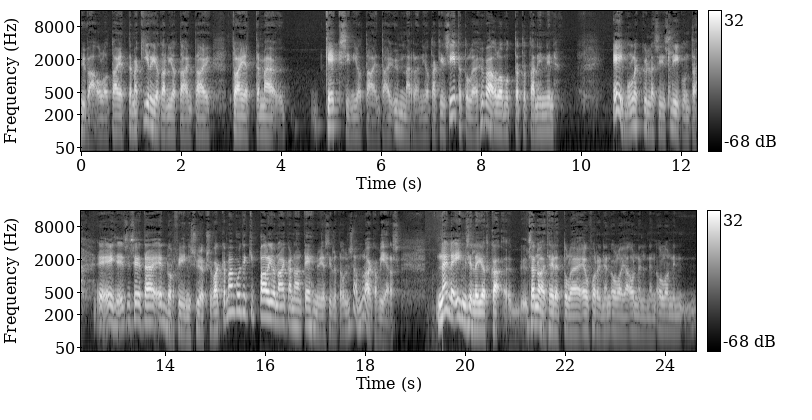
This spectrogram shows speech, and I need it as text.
hyvä olo. Tai että mä kirjoitan jotain tai, tai että mä keksin jotain tai ymmärrän jotakin. Siitä tulee hyvä olo, mutta tota, niin, niin, ei mulle kyllä siis liikunta, ei, ei se tämä endorfiini syöksy, vaikka mä oon kuitenkin paljon aikanaan tehnyt ja sillä tavalla, niin se on mulle aika vieras. Näille ihmisille, jotka sanoo, että heille tulee euforinen olo ja onnellinen olo, niin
